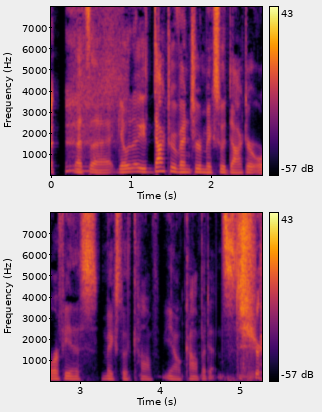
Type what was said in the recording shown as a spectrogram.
That's a you know, Doctor Venture mixed with Doctor Orpheus mixed with comp, you know competence. Sure.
